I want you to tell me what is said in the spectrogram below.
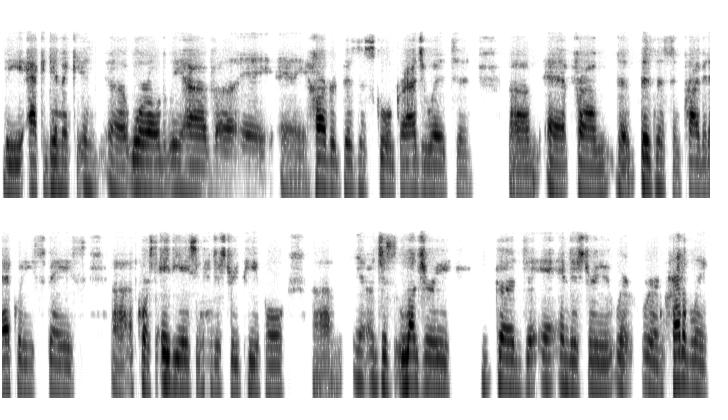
the academic in, uh, world. We have uh, a, a, Harvard Business School graduate and, um, from the business and private equity space. Uh, of course, aviation industry people. Um, you know, just luxury goods industry. We're we're incredibly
